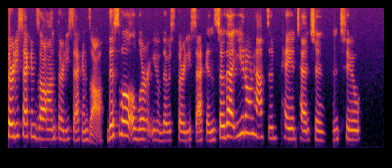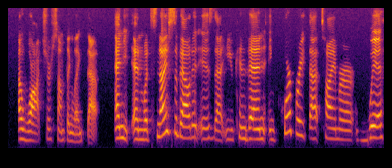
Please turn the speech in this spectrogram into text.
30 seconds on, 30 seconds off. This will alert you of those 30 seconds so that you don't have to pay attention to a watch or something like that. and and what's nice about it is that you can then incorporate that timer with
